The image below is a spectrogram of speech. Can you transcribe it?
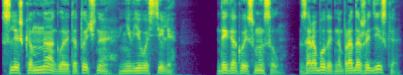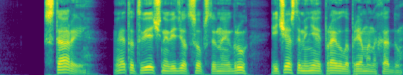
слишком нагло, это точно не в его стиле. Да и какой смысл? Заработать на продаже диска? Старый. Этот вечно ведет собственную игру и часто меняет правила прямо на ходу.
